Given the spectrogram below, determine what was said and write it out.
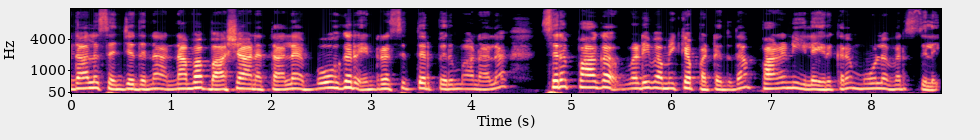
எதால் செஞ்சதுன்னா நவ பாஷானத்தால் போகர் என்ற சித்தர் பெருமானால் சிறப்பாக வடிவமைக்கப்பட்டது தான் பழனியில் இருக்கிற மூலவர் சிலை.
